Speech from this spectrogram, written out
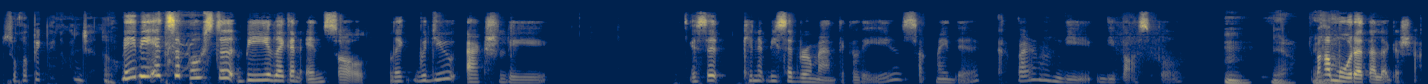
suka pick me naman dyan, oh." Maybe it's supposed to be like an insult. Like, would you actually? Is it? Can it be said romantically? Suck my dick. Parang hindi, hindi possible. Mm, yeah. Baka yeah. mura talaga siya.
